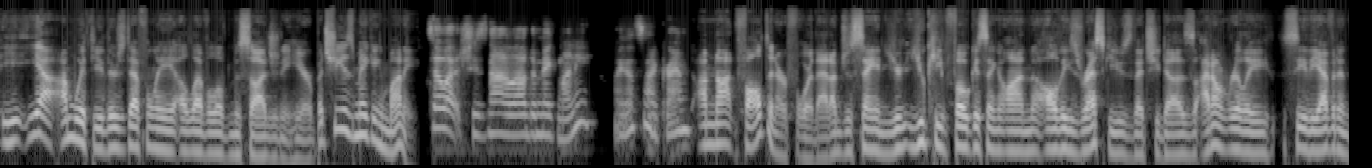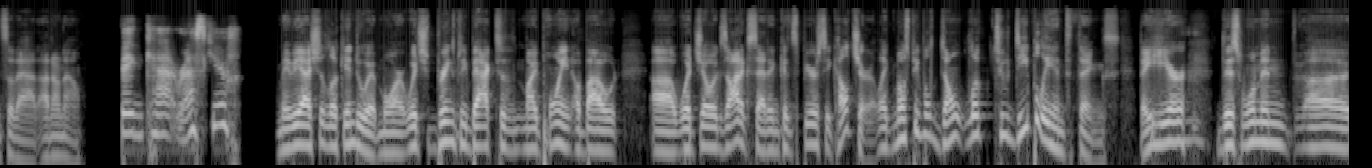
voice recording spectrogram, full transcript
Yeah, I'm with you. There's definitely a level of misogyny here, but she is making money. So what? She's not allowed to make money? Like that's not a crime. I'm not faulting her for that. I'm just saying you you keep focusing on all these rescues that she does. I don't really see the evidence of that. I don't know. Big cat rescue. Maybe I should look into it more, which brings me back to my point about uh, what Joe Exotic said in conspiracy culture. Like most people don't look too deeply into things. They hear this woman uh,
